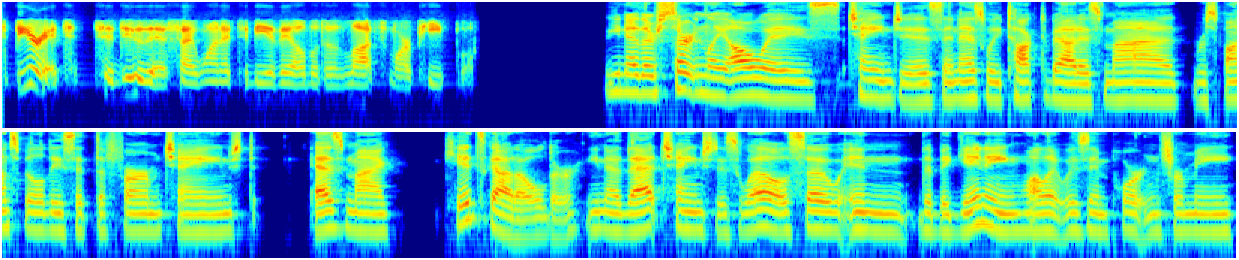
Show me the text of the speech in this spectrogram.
spirit to do this. I want it to be available to lots more people. You know, there's certainly always changes. And as we talked about, as my responsibilities at the firm changed, as my kids got older, you know, that changed as well. So in the beginning, while it was important for me,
